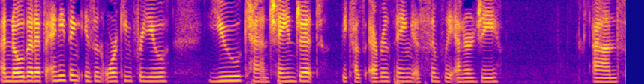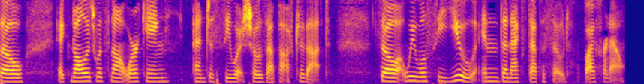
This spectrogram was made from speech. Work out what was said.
and know that if anything isn't working for you, you can change it because everything is simply energy. And so acknowledge what's not working and just see what shows up after that. So we will see you in the next episode. Bye for now.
